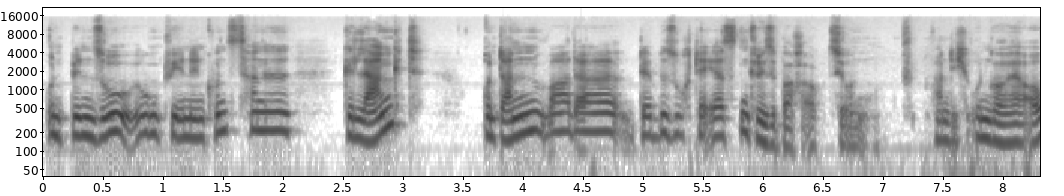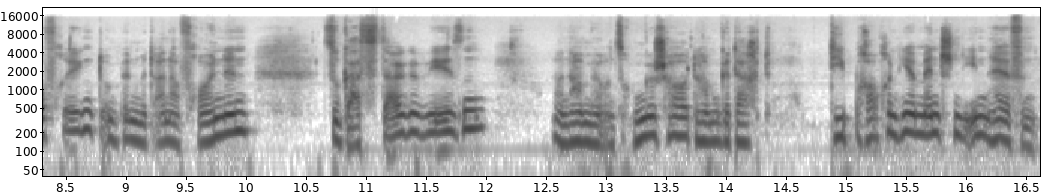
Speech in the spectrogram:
und bin so irgendwie in den Kunsthandel gelangt, und dann war da der Besuch der ersten Griesebach-Auktion. Fand ich ungeheuer aufregend und bin mit einer Freundin zu Gast da gewesen. Und dann haben wir uns umgeschaut und haben gedacht, die brauchen hier Menschen, die ihnen helfen.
